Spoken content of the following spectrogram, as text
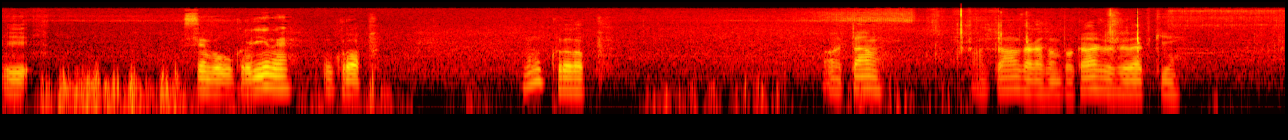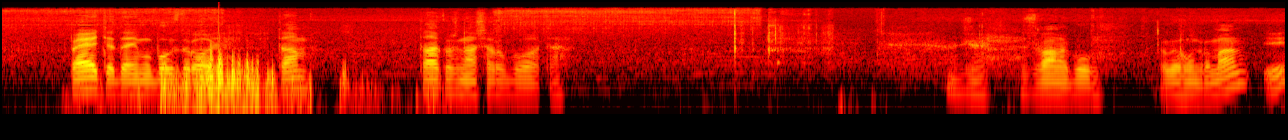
І символ України укроп. Укроп. От там, от там, зараз вам покажу, живе такий Петя, дай йому Бог здоров'я. Там також наша робота. Отже, з вами був Легун Роман і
